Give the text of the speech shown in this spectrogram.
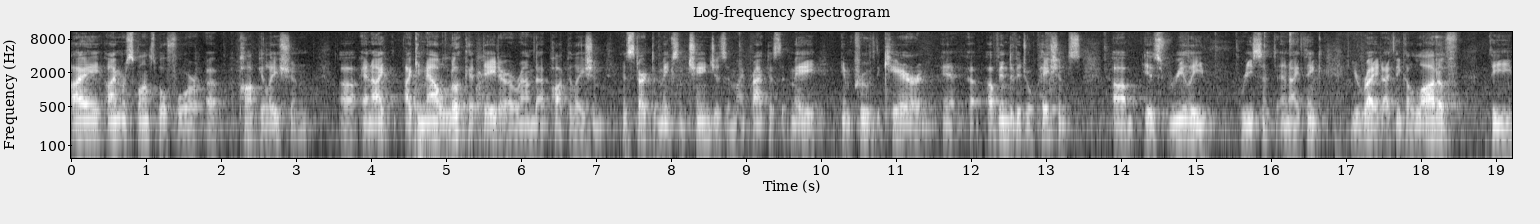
I, I'm responsible for a population uh, And I, I can now look at data around that population and start to make some changes in my practice that may improve the care and, uh, of individual patients um, is really recent. And I think you're right. I think a lot of the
